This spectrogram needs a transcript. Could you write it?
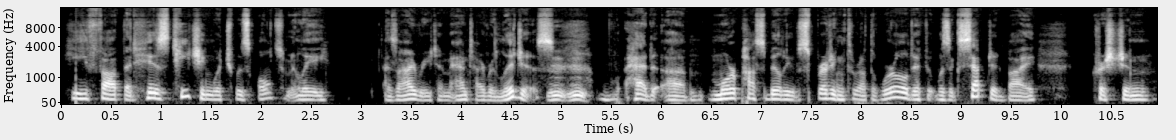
he thought that his teaching, which was ultimately, as I read him, anti-religious, mm-hmm. had um, more possibility of spreading throughout the world if it was accepted by Christian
